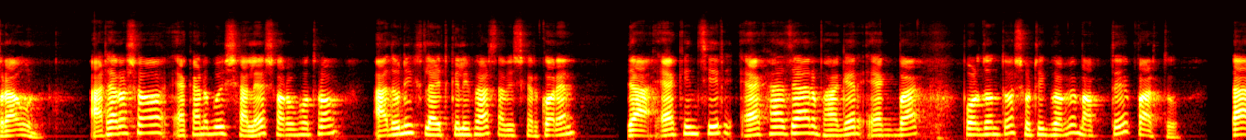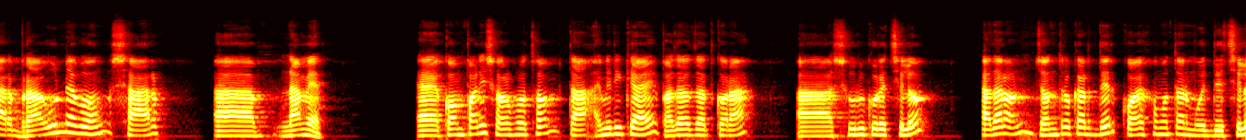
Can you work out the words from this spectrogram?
ব্রাউন। আঠারোশো একানব্বই সালে সর্বপ্রথম আধুনিক স্লাইড ক্যালিপার্স আবিষ্কার করেন, যা এক ইঞ্চির এক হাজার ভাগের এক ভাগ পর্যন্ত সঠিকভাবে মাপতে পারত। তার ব্রাউন এবং শার্প নামের কোম্পানি সর্বপ্রথম তা আমেরিকায় বাজারজাত করা শুরু করেছিল। সাধারণ যন্ত্রকারদের ক্রয় ক্ষমতার মধ্যে ছিল,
